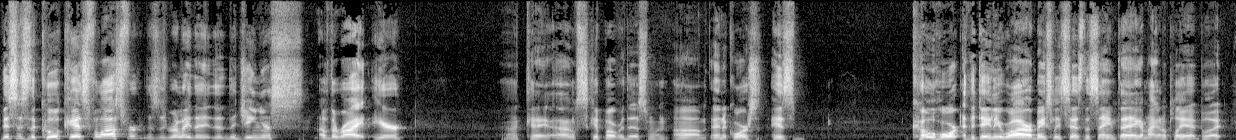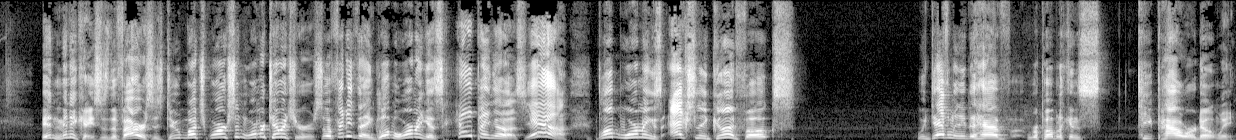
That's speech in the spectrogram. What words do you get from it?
this is the cool kids philosopher. This is really the, the, the genius of the right here. Okay, I'll skip over this one. Um, and of course, his cohort at the Daily Wire basically says the same thing. I'm not going to play it, but in many cases, the viruses do much worse in warmer temperatures. So, if anything, global warming is helping us. Yeah, global warming is actually good, folks. We definitely need to have Republicans keep power, don't we?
